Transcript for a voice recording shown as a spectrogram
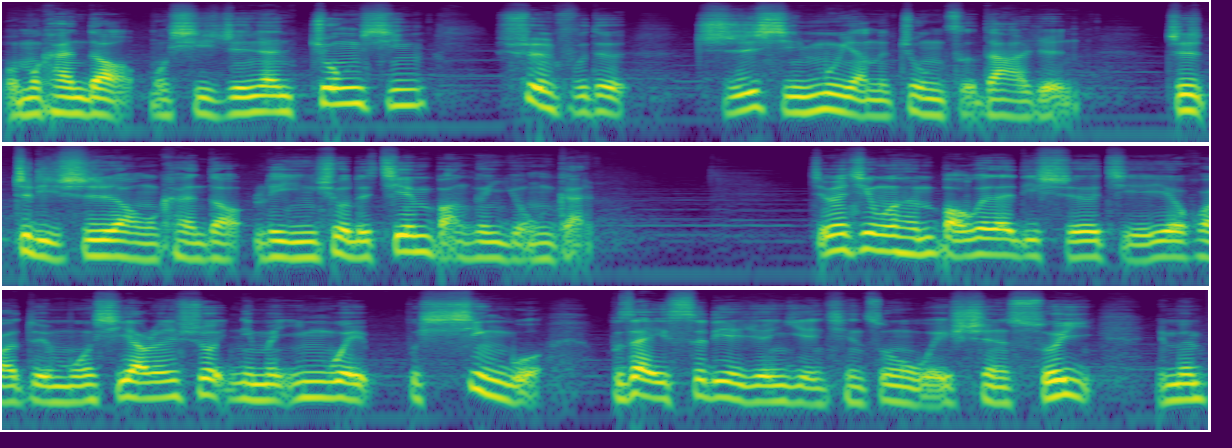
我们看到摩西仍然忠心顺服的执行牧羊的重责大任，这这里是让我们看到领袖的肩膀跟勇敢。这篇经文很宝贵，在第十二节，耶和华对摩西亚伦说：“你们因为不信我，不在以色列人眼前尊我为圣，所以你们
